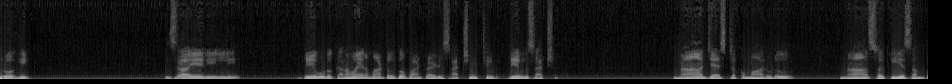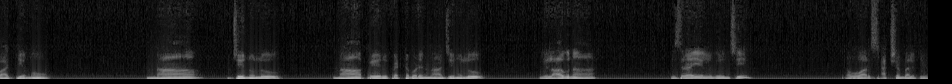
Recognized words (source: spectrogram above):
ద్రోహి ఇజ్రాయేలీల్ని దేవుడు ఘనమైన మాటలతో మాట్లాడి సాక్ష్యం ఇచ్చాడు. దేవుని సాక్ష్యం. నా జ్యేష్ఠ కుమారుడు నా స్వకీయ సంపాద్యము నా జనులు నా పేరు పెట్టబడిన నా జనులు ఇలాగున ఇజ్రాయేల్ గురించి ప్రభువారు సాక్ష్యం పలికి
